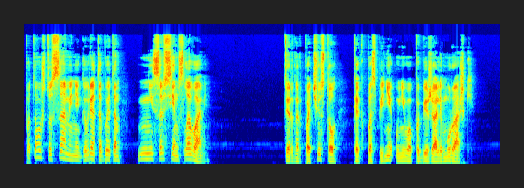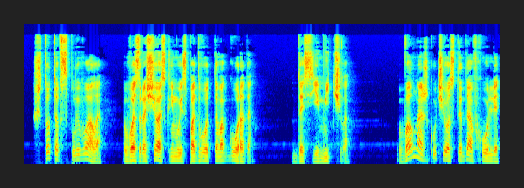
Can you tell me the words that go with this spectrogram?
потому что сами не говорят об этом не совсем словами. Тернер почувствовал, как по спине у него побежали мурашки. Что-то всплывало – возвращалась к нему из подводного города. Досье Митчелла. Волна жгучего стыда в холле,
